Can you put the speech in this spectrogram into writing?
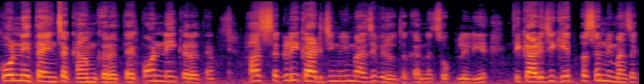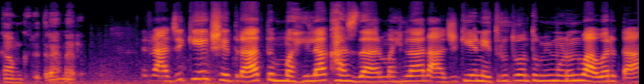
कोण नेता यांचं काम करत आहे? कोण नाही करत आहे? हा सगळी काळजी मी माझ्या विरोधकांना सोपलेली आहे. ती काळजी घेत बसून मी माझं काम करत राहणार आहे. राजकीय क्षेत्रात महिला खासदार महिला राजकीय नेतृत्व तुम्ही म्हणून वावरता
